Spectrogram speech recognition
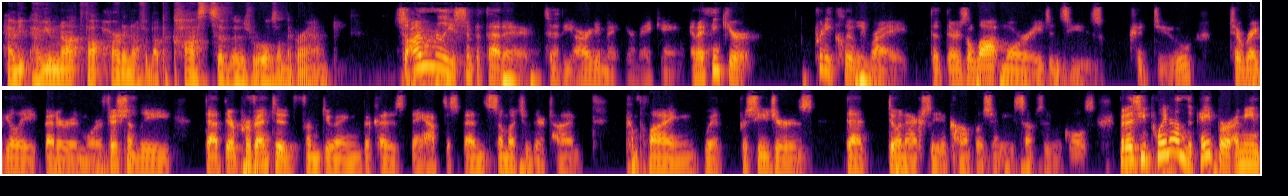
have you have you not thought hard enough about the costs of those rules on the ground? So I'm really sympathetic to the argument you're making, and I think you're pretty clearly right that there's a lot more agencies could do to regulate better and more efficiently that they're prevented from doing because they have to spend so much of their time complying with procedures that don't actually accomplish any substantive goals. But as you point out in the paper, I mean,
